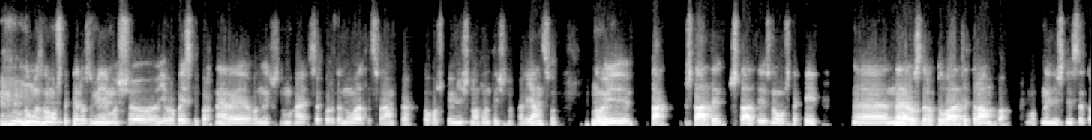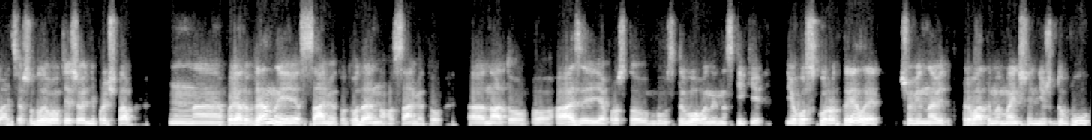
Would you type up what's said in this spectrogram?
Ну, ми знову ж таки розуміємо, що європейські партнери вони ж намагаються координуватись в рамках того ж Північно-Атлантичного альянсу. Ну і так, Штати, Штати, і знову ж таки е, не роздратувати Трампа в нинішній ситуації. Особливо, от я сьогодні прочитав е, порядок денний саміту, дводенного саміту е, НАТО в Газі. Я просто був здивований, наскільки його скоротили, що він навіть триватиме менше ніж добу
